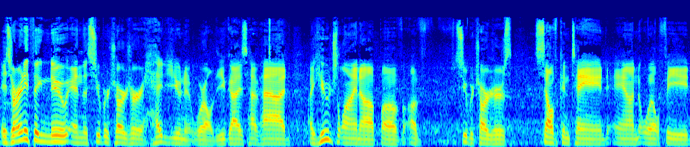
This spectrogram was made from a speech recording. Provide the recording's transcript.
is there anything new in the supercharger head unit world? You guys have had a huge lineup of, of superchargers, self-contained and oil feed,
